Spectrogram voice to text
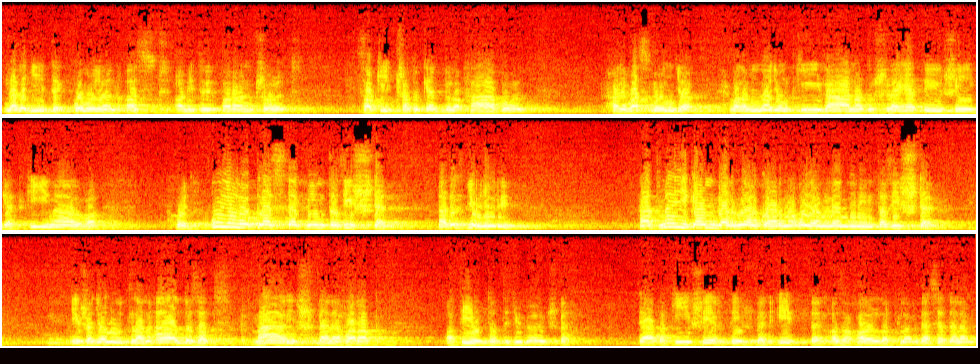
ne vegyétek komolyan azt, amit ő parancsolt, szakítsatok ebből a fából, hanem azt mondja, valami nagyon kívánatos lehetőséget kínálva, hogy olyanok lesztek, mint az Isten. Hát ez gyönyörű. Hát melyik ember ne akarna olyan lenni, mint az Isten? És a gyanútlan áldozat már is beleharap a tiltott gyümölcsbe. Tehát a kísértésben éppen az a hallatlan veszedelem,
